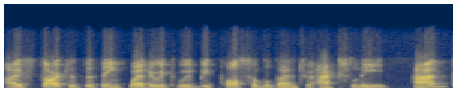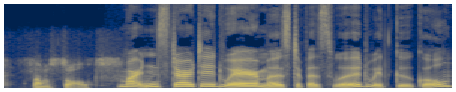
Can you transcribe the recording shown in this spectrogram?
I started to think whether it would be possible then to actually add some salts. Martin started where most of us would with Google,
